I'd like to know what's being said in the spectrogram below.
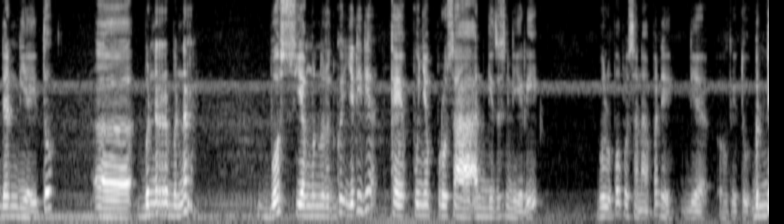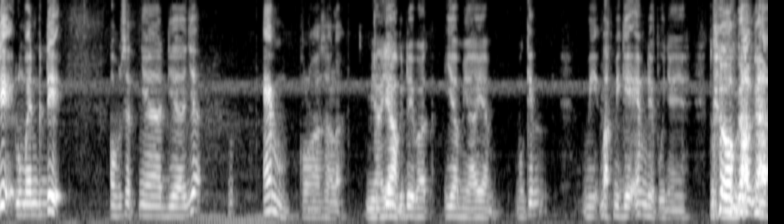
dan dia itu eh, bener-bener bos yang menurut gue jadi dia kayak punya perusahaan gitu sendiri. Gue lupa perusahaan apa deh dia waktu itu. Gede, lumayan gede. Omsetnya dia aja M kalau nggak salah. Mie gede, ayam. Gede banget. Iya mie ayam. Mungkin mie bakmi GM dia punyanya. Tukang- Oh enggak enggak.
